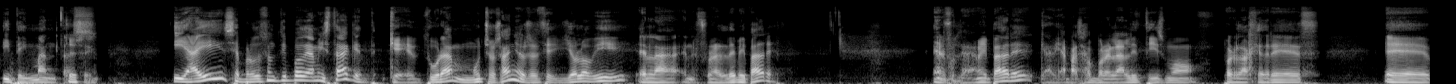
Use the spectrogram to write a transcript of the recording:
y te imantas. Sí, sí. Y ahí se produce un tipo de amistad que, que dura muchos años. Es decir, yo lo vi en, el funeral de mi padre. En el funeral de mi padre, que había pasado por el atletismo, por el ajedrez, eh,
